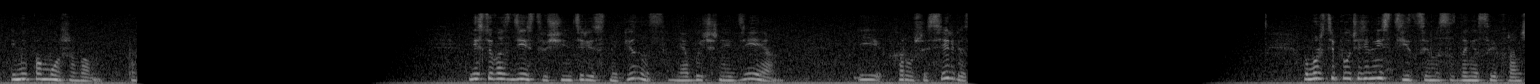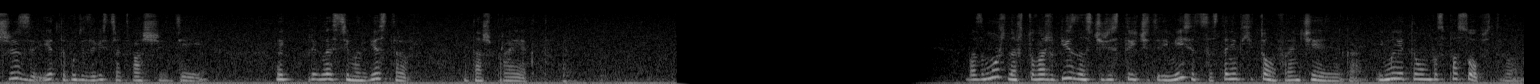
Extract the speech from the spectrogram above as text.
И мы поможем вам Если у вас действующий интересный бизнес, необычная идея и хороший сервис, вы можете получить инвестиции на создание своей франшизы, и это будет зависеть от вашей идеи. Мы пригласим инвесторов в наш проект. Возможно, что ваш бизнес через 3-4 месяца станет хитом франчайзинга, и мы этому поспособствуем.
